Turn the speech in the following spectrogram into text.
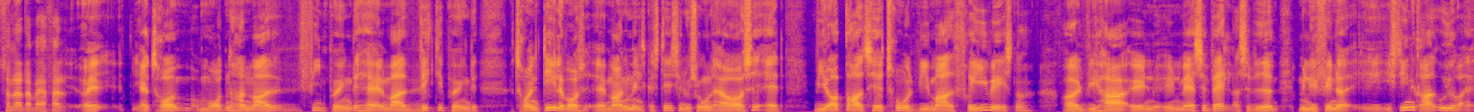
Sådan er der i hvert fald. Og jeg, jeg tror, Morten har en meget fin pointe her, eller en meget vigtig pointe. Jeg tror, en del af vores øh, mange menneskers desillusion er også, at vi er opdraget til at tro, at vi er meget frie væsener, og at vi har en, en masse valg osv., men vi finder i stigende grad ud,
